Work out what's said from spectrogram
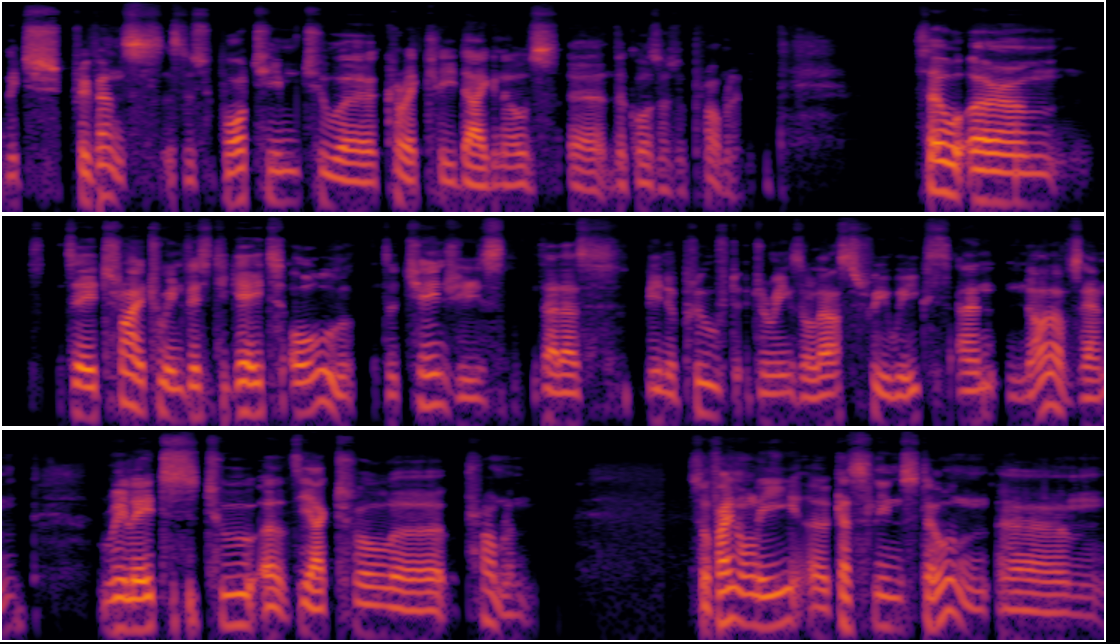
which prevents the support team to uh, correctly diagnose the cause of the problem. So um, they try to investigate all the changes that has been approved during the last three weeks, and none of them relates to uh, the actual uh, problem. So finally, uh, Kathleen Stone um,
